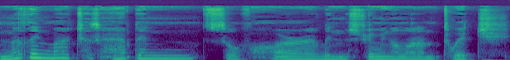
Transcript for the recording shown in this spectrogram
nothing much has happened so far. I've been streaming a lot on Twitch.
